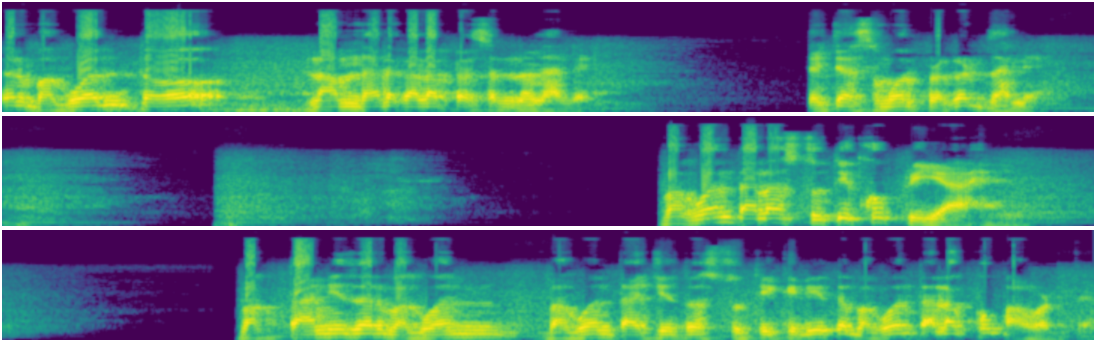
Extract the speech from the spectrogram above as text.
तर भगवंत नामधारकाला प्रसन्न झाले. त्याच्यासमोर प्रकट झाले. भगवंताला स्तुती खूप प्रिय आहे. भक्तांनी जर भगवान भगवंताची जर स्तुती केली तर भगवंताला खूप आवडते.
